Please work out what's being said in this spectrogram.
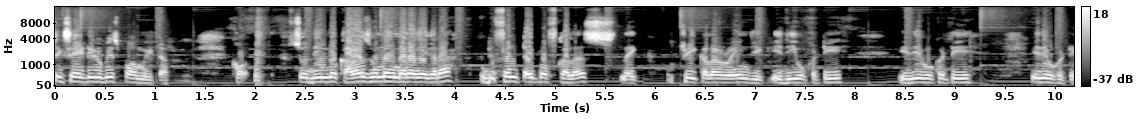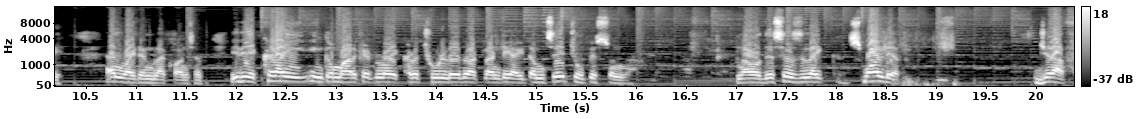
Six eighty rupees per metre so దీంట్లో కలర్స్ ఉన్నాయి మన దగ్గర. Different type of colours like three colour range ఇది ఒకటి ఇది ఒకటి ఇది ఒకటి and white and black concept ఇది ఎక్కడ ఇంకా మార్కెట్లో ఎక్కడ చూడలేదు అట్లాంటి ఐటమ్సే చూపిస్తున్నా. నా this is like small deer giraffe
